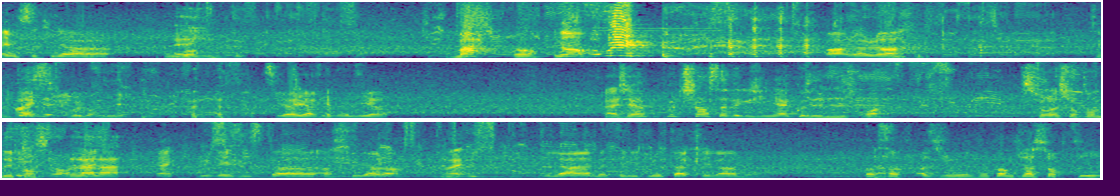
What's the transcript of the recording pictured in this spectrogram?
Eh, mais c'est qu'il a. un Eh, a une Marc Non, non Oh oui Oh là là Sensationnel. C'est Ah, aujourd'hui. Celui-là, il a rien à dire. Ah, J'ai un peu de chance avec Gignac au début, je crois. Sur, sur ton défenseur. Là, là. Il résiste à, à celui-là là. Ouais. Et là, bah, t'évites le tacle et là, ben, face à face, je, je tente la sortie.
